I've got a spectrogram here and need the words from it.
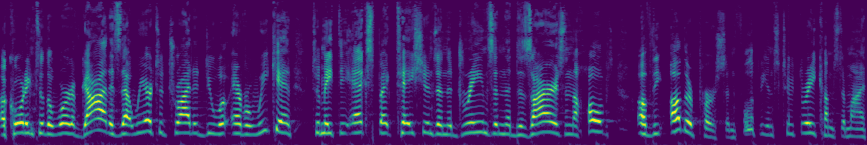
according to the Word of God, is that we are to try to do whatever we can to meet the expectations and the dreams and the desires and the hopes of the other person. Philippians 2 3 comes to mind,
